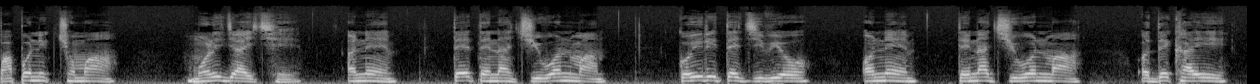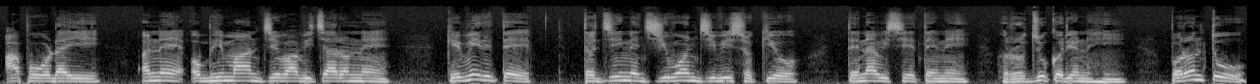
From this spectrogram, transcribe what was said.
પાપની ક્ષમા મળી જાય છે અને તે તેના જીવનમાં કઈ રીતે જીવ્યો અને તેના જીવનમાં અદેખાઈ આપવડાઈ અને અભિમાન જેવા વિચારોને કેવી રીતે તજીને જીવન જીવી શક્યો તેના વિશે તેને રજૂ કર્યો નહીં. પરંતુ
